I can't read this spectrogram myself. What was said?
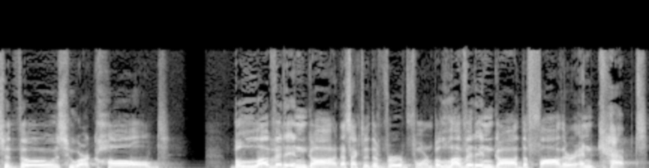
To those who are called, beloved in God, that's actually the verb form, beloved in God the Father, and kept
